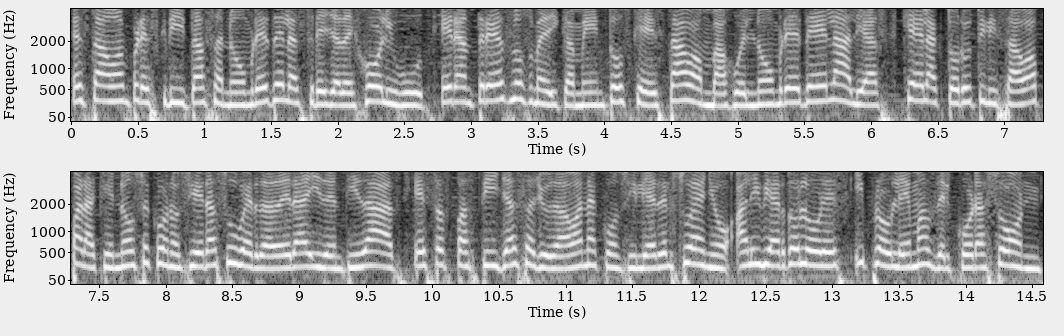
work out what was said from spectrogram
estaban prescritas a nombre de la estrella de Hollywood. Eran tres los medicamentos que estaban bajo el nombre del alias que el actor utilizaba para que no se conociera su verdadera identidad. Estas pastillas ayudaban a conciliar el sueño, aliviar dolores y problemas del corazón.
